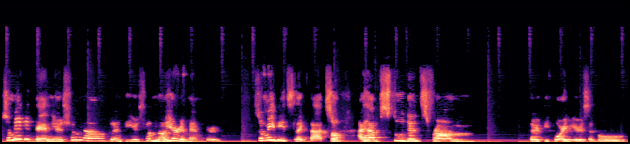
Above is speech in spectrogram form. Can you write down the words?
So maybe 10 years from now, 20 years from now, you remember. So maybe it's like that. So I have students from 34 years ago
